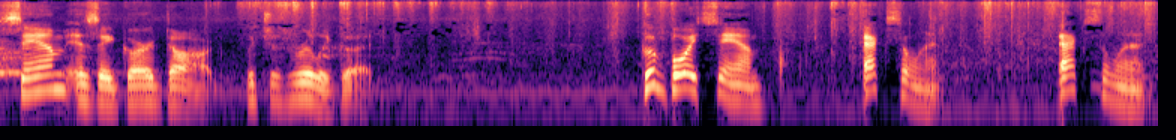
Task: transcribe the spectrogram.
Sam is a guard dog, which is really good. Good boy, Sam. Excellent. Excellent.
